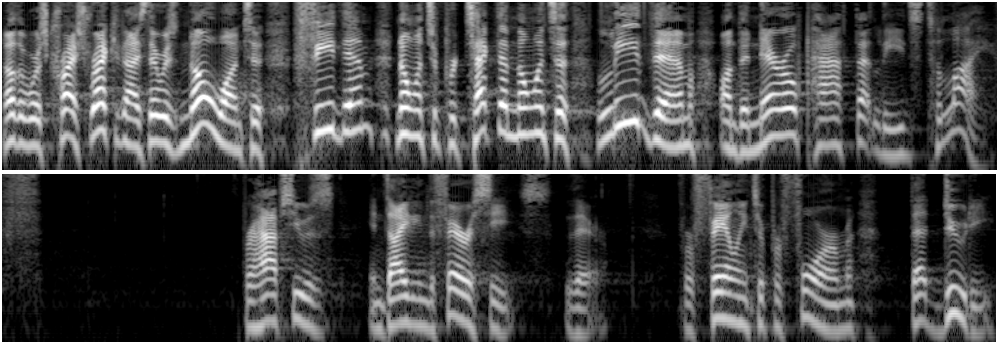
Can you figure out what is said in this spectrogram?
In other words, Christ recognized there was no one to feed them, no one to protect them, no one to lead them on the narrow path that leads to life. Perhaps he was indicting the Pharisees there for failing to perform that duty.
